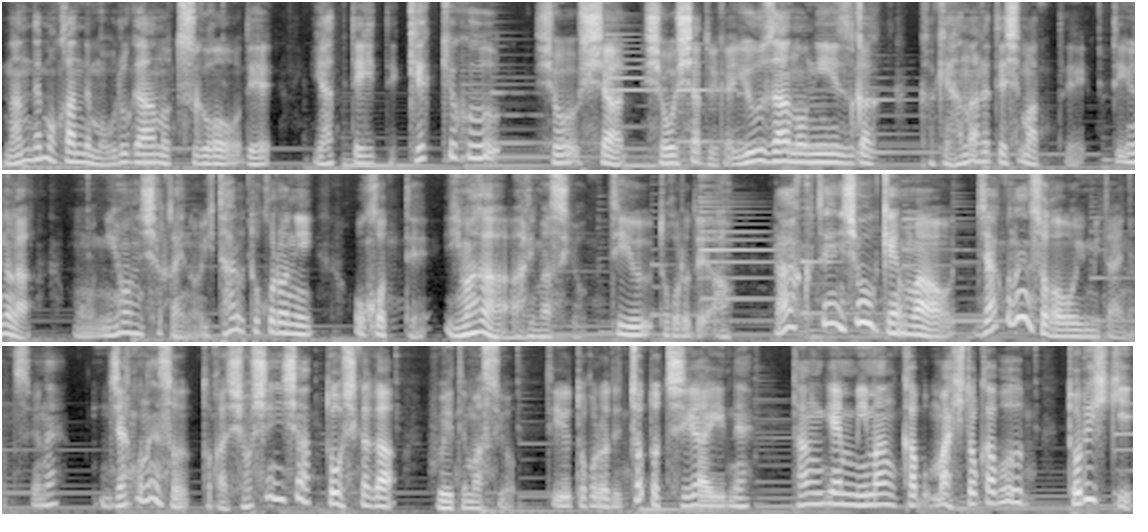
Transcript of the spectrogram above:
何でもかんでも売る側の都合でやっていって、結局消費者、消費者というかユーザーのニーズがかけ離れてしまってっていうのがもう日本社会の至るところに起こって今がありますよっていうところで、あ、楽天証券は若年層が多いみたいなんですよね。若年層とか初心者投資家が増えてますよっていうところでちょっと違いね。単元未満株まあ1株取引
